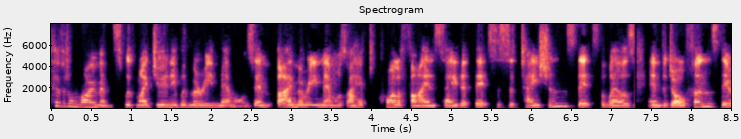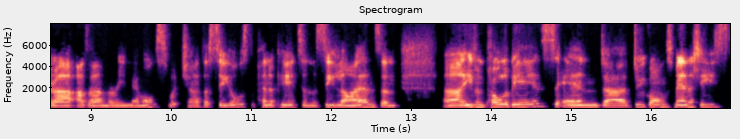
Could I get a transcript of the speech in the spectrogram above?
pivotal moments with my journey with marine mammals. And by marine mammals, I have to qualify and say that that's the cetaceans, that's the whales, and the dolphins. There are other marine mammals, which are the seals, the pinnipeds, and the sea lions, and uh, even polar bears and uh, dugongs, manatees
